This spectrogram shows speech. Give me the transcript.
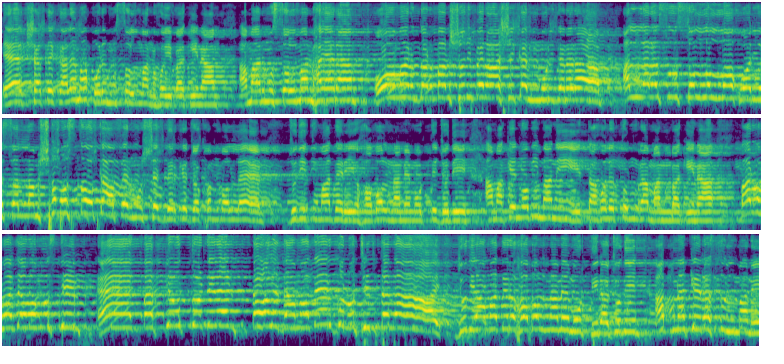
একসাথে কালেমা পড়ে মুসলমান হইবা কিনা? আমার মুসলমান ভাইয়েরা ও আমার দরবার শরীফের আশিকান মুরিদানেরা আল্লাহ রাসূল সাল্লাম সমস্ত কাফের মুশরিকদেরকে যখন বললেন যদি তোমাদের এই হবল নামে মূর্তি যদি আমাকে নবী মানে তাহলে তোমরা মানবা কিনা? বারো হাজার মুসলিম এক বাক্যে উত্তর দিলেন তো আমাদের কোনো চিন্তা নাই। যদি আমাদের হবল নামে মূর্তিরা যদি আপনাকে রাসূল মানে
